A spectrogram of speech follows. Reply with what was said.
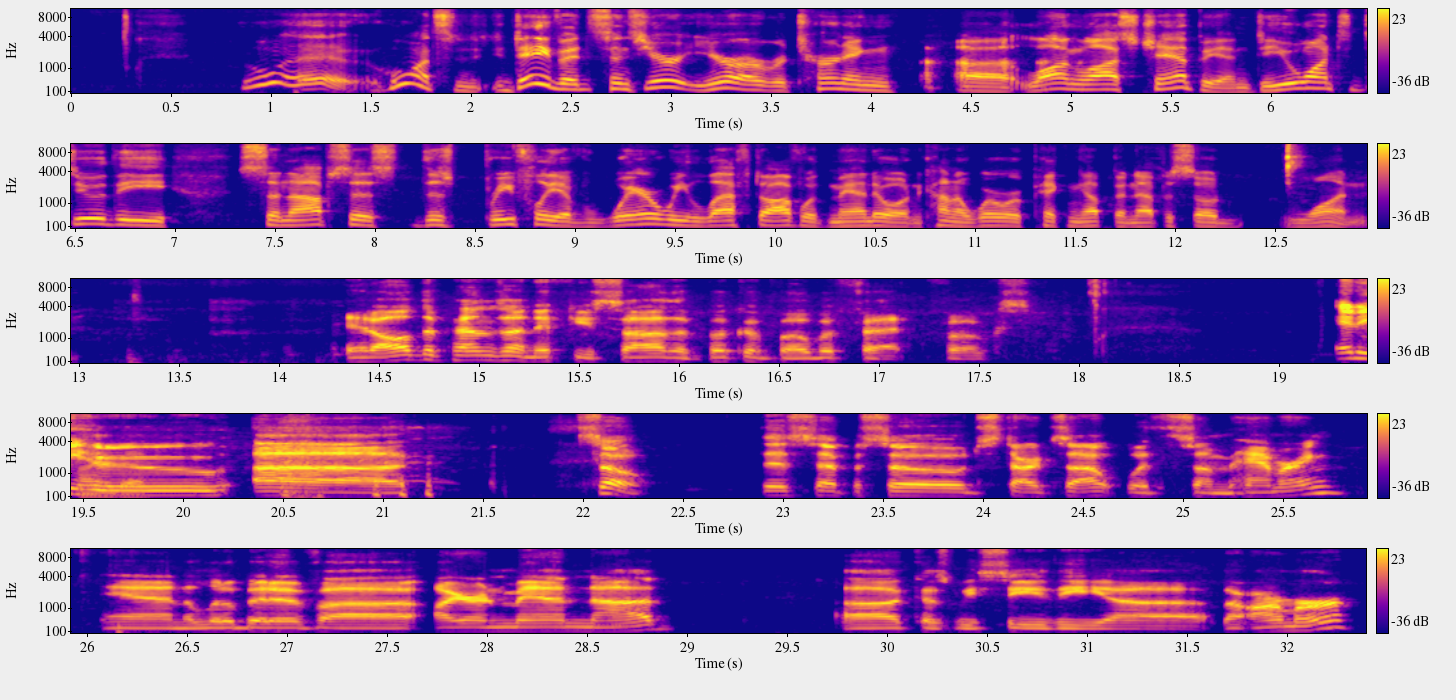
who, uh, who wants to? David, since you're you're a returning uh, long lost champion, do you want to do the synopsis just briefly of where we left off with Mando and kind of where we're picking up in episode one? it all depends on if you saw the Book of Boba Fett, folks. Anywho, uh, so this episode starts out with some hammering and a little bit of uh, Iron Man nod because we see the uh, the armor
